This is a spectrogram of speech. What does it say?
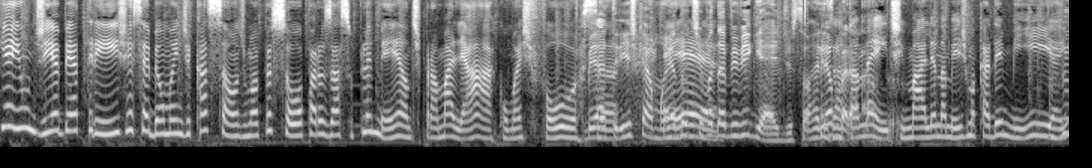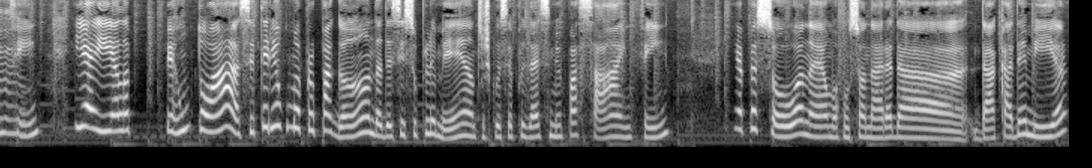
E aí um dia a Beatriz recebeu uma indicação de uma pessoa para usar suplementos, para malhar com mais força. Beatriz, que é a mãe É. adotiva da Vivi Guedes, só relembrar. Exatamente, malha na mesma academia, Uhum. enfim. E aí ela perguntou: ah, se teria alguma propaganda desses suplementos que você pudesse me passar, enfim. E a pessoa, né, uma funcionária da, da academia,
